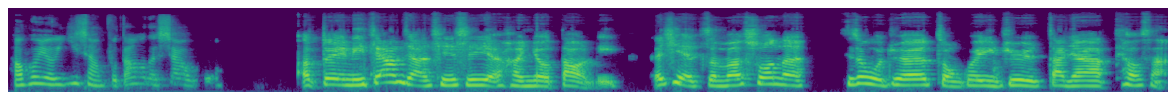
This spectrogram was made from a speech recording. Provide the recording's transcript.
还会有意想不到的效果。啊，对你这样讲，其实也很有道理。而且怎么说呢？其实我觉得总归一句，大家跳伞。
